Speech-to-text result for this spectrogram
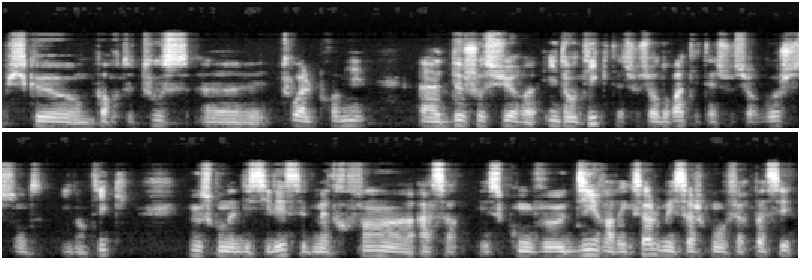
puisque on porte tous, toi le premier, euh, deux chaussures identiques, ta chaussure droite et ta chaussure gauche sont identiques. Nous, ce qu'on a décidé, c'est de mettre fin euh, à ça. Et ce qu'on veut dire avec ça, le message qu'on veut faire passer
